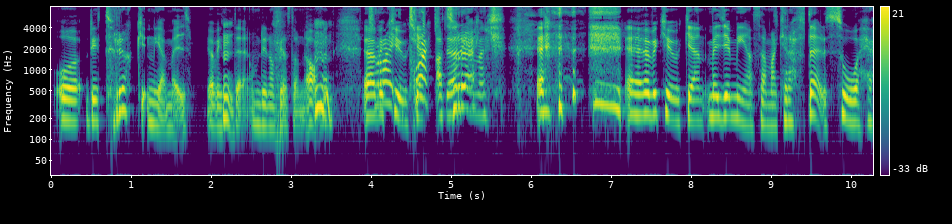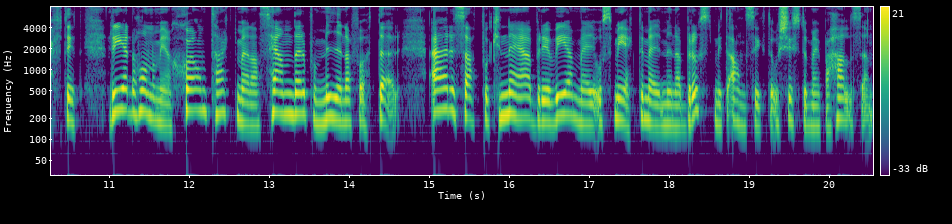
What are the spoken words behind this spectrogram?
Och det tröck ner mig. Jag vet inte om det är någon felstavning. Ja, men över kuken. Ja, är tröck. Eh, över kuken med gemensamma krafter. Så häftigt. Red honom i en skön takt med hans händer på mina fötter. R satt på knä bredvid mig och smekte mig, mina bröst, mitt ansikte och kysste mig på halsen.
